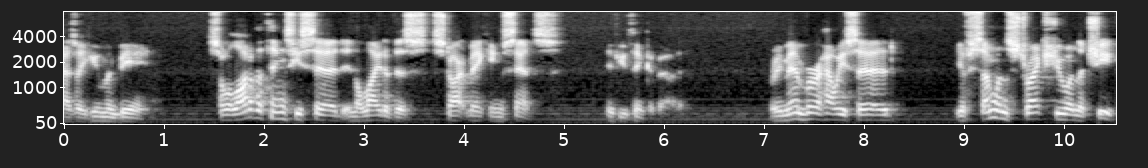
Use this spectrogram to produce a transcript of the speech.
as a human being. So a lot of the things he said in the light of this start making sense if you think about it. Remember how he said, If someone strikes you on the cheek,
